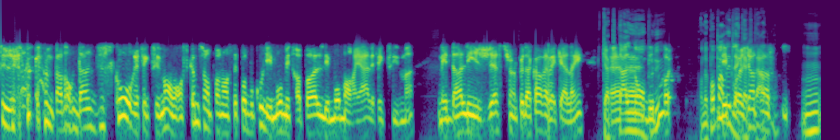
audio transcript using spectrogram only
c'est pardon dans le discours effectivement, on- c'est comme si on prononçait pas beaucoup les mots métropole, les mots Montréal effectivement, mais dans les gestes, je suis un peu d'accord avec Alain. capitale Euh, non plus. pro- On n'a pas parlé de la capitale. Hum.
